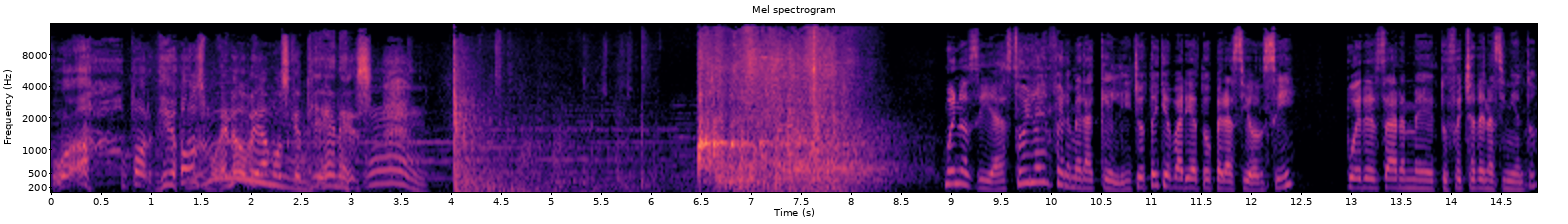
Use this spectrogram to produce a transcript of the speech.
¡Wow! ¡Por Dios! Bueno, veamos qué tienes. Mm. Buenos días, soy la enfermera Kelly. Yo te llevaría a tu operación, ¿sí? ¿Puedes darme tu fecha de nacimiento?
